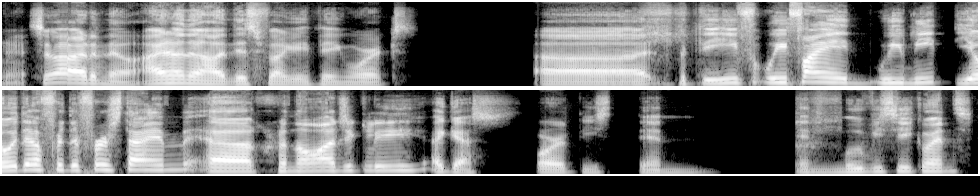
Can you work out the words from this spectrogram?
Yeah. So I don't know. I don't know how this fucking thing works. Uh, but the, we find we meet Yoda for the first time, uh, chronologically, I guess, or at least in in movie sequence.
